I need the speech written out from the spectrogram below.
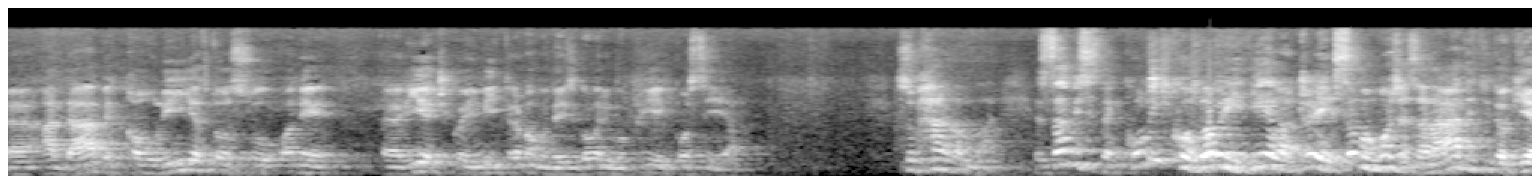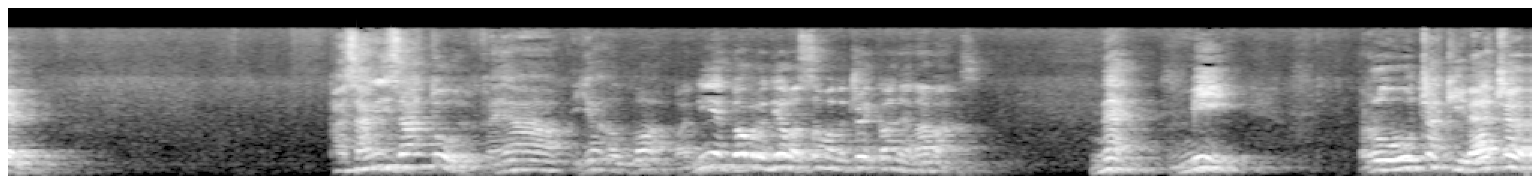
e, adabe kaulije, to su one e, riječi koje mi trebamo da izgovorimo prije i poslije jela. Subhanallah. Zamislite koliko dobrih dijela čovjek samo može zaraditi dok jede. Pa zar i zato? Pa ja, ja Allah, pa nije dobro djelo samo da čovjek klanja namaz. Ne, mi ručak i večer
